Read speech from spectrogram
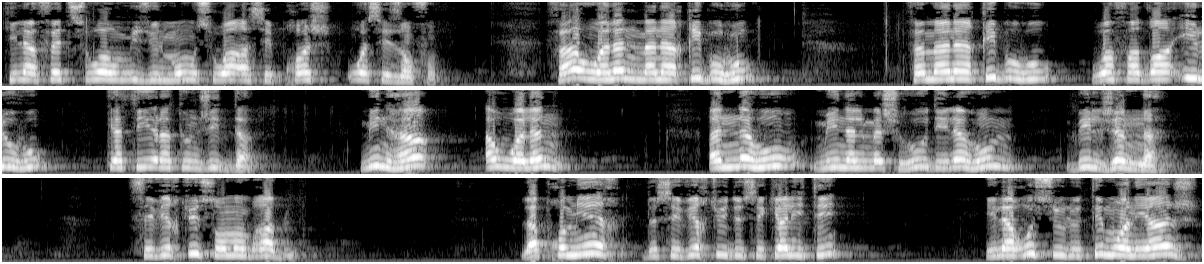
qu'il a faites soit aux musulmans, soit à ses proches ou à ses enfants. فأولا مناقبه فمناقبه وفضائله كثيرة جدا منها أولا أنه من المشهود لهم بالجنة Ses vertus sont nombrables. La première de ses vertus et de ses qualités, il a reçu le témoignage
